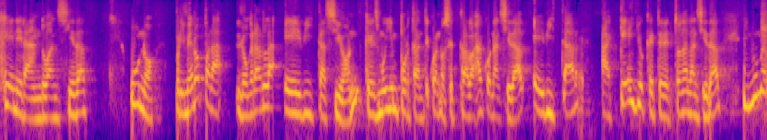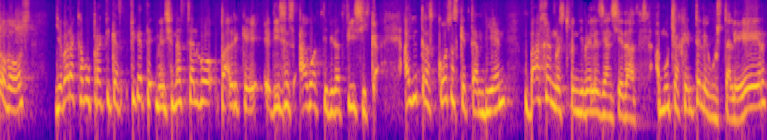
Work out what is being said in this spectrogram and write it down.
generando ansiedad. Uno, primero para lograr la evitación, que es muy importante cuando se trabaja con ansiedad, evitar aquello que te detona la ansiedad. Y número dos, llevar a cabo prácticas. Fíjate, mencionaste algo padre que dices, hago actividad física. Hay otras cosas que también bajan nuestros niveles de ansiedad. A mucha gente le gusta leer,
